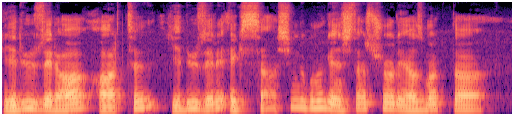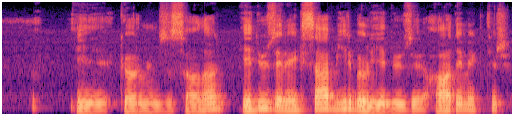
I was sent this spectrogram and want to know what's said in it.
7 üzeri a artı 7 üzeri eksi a. Şimdi bunu gençler şöyle yazmak daha iyi görmemizi sağlar. 7 üzeri eksi a 1 bölü 7 üzeri a demektir.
